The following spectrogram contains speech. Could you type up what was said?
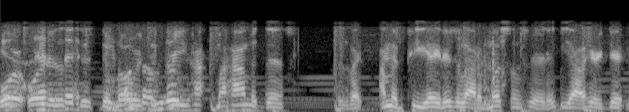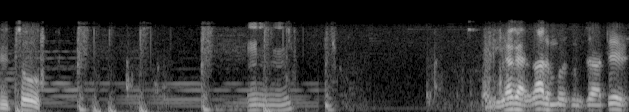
Or Yeah, or the, say the, that's the lower Most of them degree do. Ha- Mohammedans. 'Cause, like I'm in PA, there's a lot of Muslims here. They be out here getting it too. Mm-hmm. Y'all got a lot of Muslims out there.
